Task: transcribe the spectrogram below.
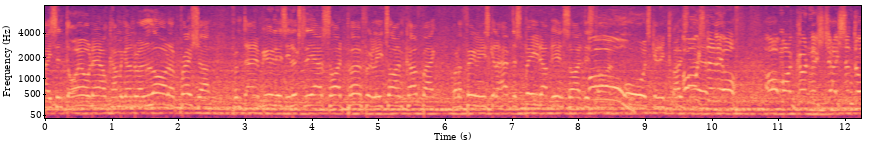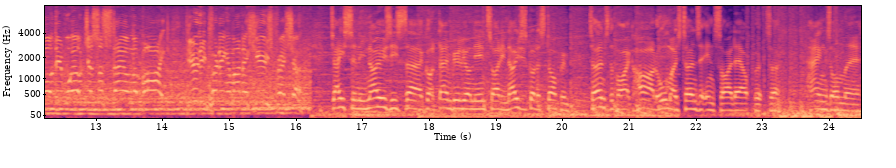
Jason Doyle now coming under a lot of pressure from Dan Bewley he looks to the outside, perfectly timed cutback. Got a feeling he's going to have to speed up the inside this time. Oh! oh it's getting close Oh, there. it's nearly off. Oh, my goodness, Jason Doyle did well just to stay on the bike. Bewley putting him under huge pressure. Jason, he knows he's uh, got Dan Bewley on the inside. He knows he's got to stop him. Turns the bike hard, almost turns it inside out, but uh, hangs on there.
